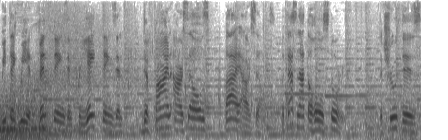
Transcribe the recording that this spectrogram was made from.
We think we invent things and create things and define ourselves by ourselves. But that's not the whole story. The truth is,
